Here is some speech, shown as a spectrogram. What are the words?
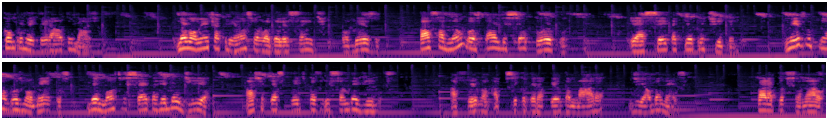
comprometer a autoimagem. Normalmente, a criança ou adolescente obeso passa a não gostar de seu corpo e aceita que o critiquem, mesmo que em alguns momentos demonstre certa rebeldia, acha que as críticas lhe são devidas, afirma a psicoterapeuta Mara de Albanese. Para a profissional,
